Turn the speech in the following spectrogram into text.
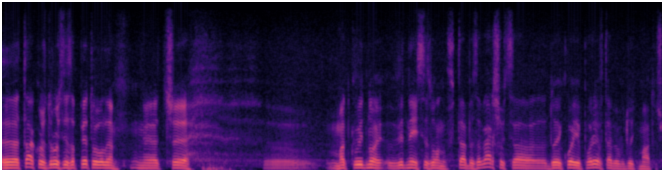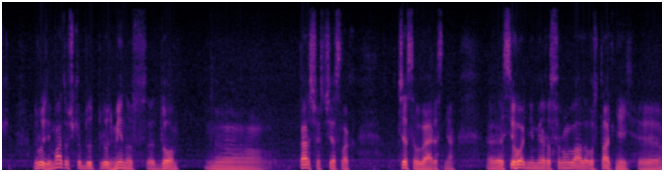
Е, також, друзі, запитували, чи матковідний сезон в тебе завершився, до якої пори в тебе будуть маточки. Друзі, маточки будуть плюс-мінус до перших числах чисел вересня. Е, Сьогодні ми розформували останній, е,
